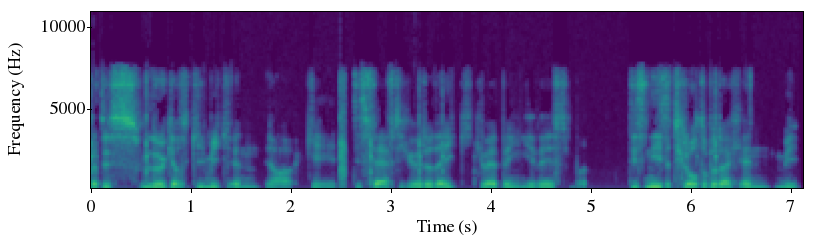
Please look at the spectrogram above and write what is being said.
Het is leuk als gimmick. En ja, oké, okay, het is 50 euro dat ik kwijt ben geweest. Maar het is niet het grote bedrag. En wie,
